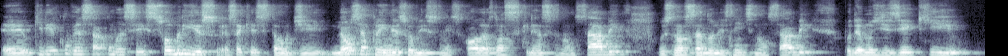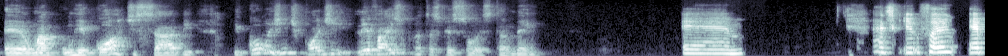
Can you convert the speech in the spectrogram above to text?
é, eu queria conversar com vocês sobre isso, essa questão de não se aprender sobre isso na escola, as nossas crianças não sabem, os nossos adolescentes não sabem, podemos dizer que é, uma, um recorte sabe, e como a gente pode levar isso para outras pessoas também. É, acho que foi é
